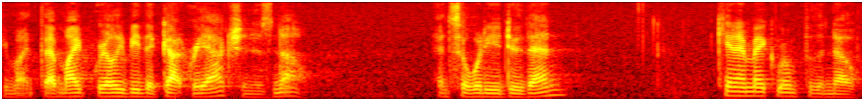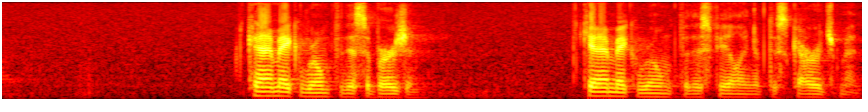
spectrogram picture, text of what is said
you might, that might really be the gut reaction is no. And so what do you do then? Can I make room for the no? Can I make room for this aversion? Can I make room for this feeling of discouragement?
